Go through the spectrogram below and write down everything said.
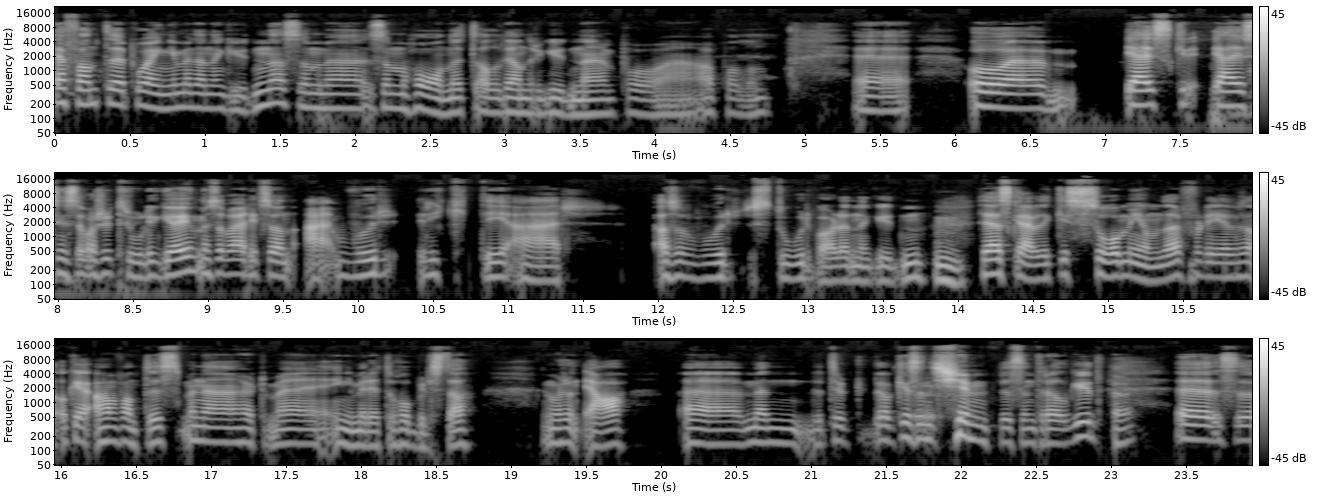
jeg, fant eh, poenget med denne guden, da, som, eh, som hånet alle de andre gudene på Apollon. Eh, og jeg, skri- jeg syntes det var så utrolig gøy, men så var jeg litt sånn Hvor riktig er Altså, hvor stor var denne guden? Så jeg skrev ikke så mye om det, fordi ok, han fantes, men jeg hørte med Inger Merete Hobbelstad. Hun var sånn Ja, eh, men det, var ikke sånn kjempesentral gud. Eh, så,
